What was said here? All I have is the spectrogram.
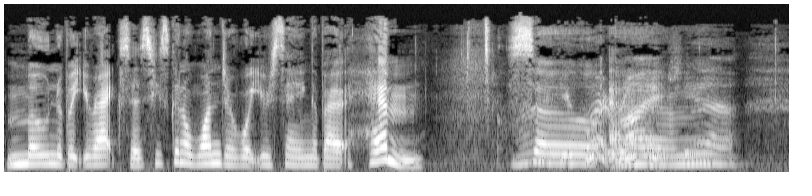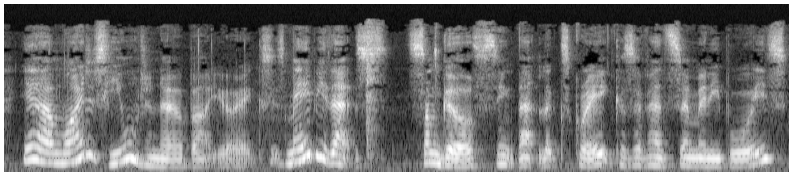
moan about your exes, he's going to wonder what you're saying about him. So you're quite right. um, Yeah, yeah. And why does he want to know about your exes? Maybe that's some girls think that looks great because they've had so many boys.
